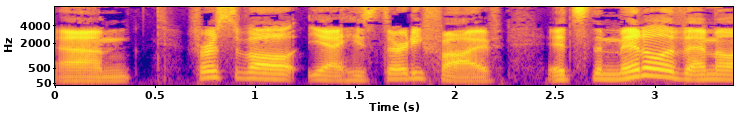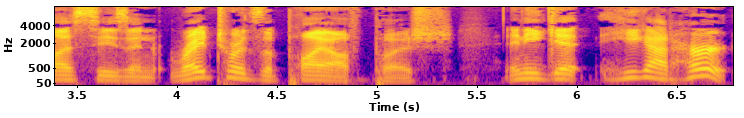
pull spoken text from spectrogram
Um, first of all, yeah, he's 35. It's the middle of MLS season, right towards the playoff push, and he get he got hurt.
